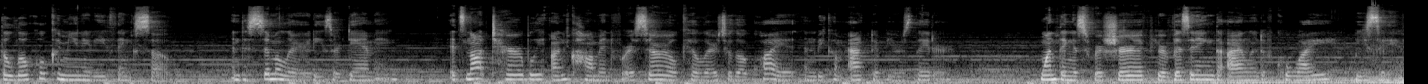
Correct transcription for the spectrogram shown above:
The local community thinks so, and the similarities are damning. It's not terribly uncommon for a serial killer to go quiet and become active years later. One thing is for sure if you're visiting the island of Kauai, be safe.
